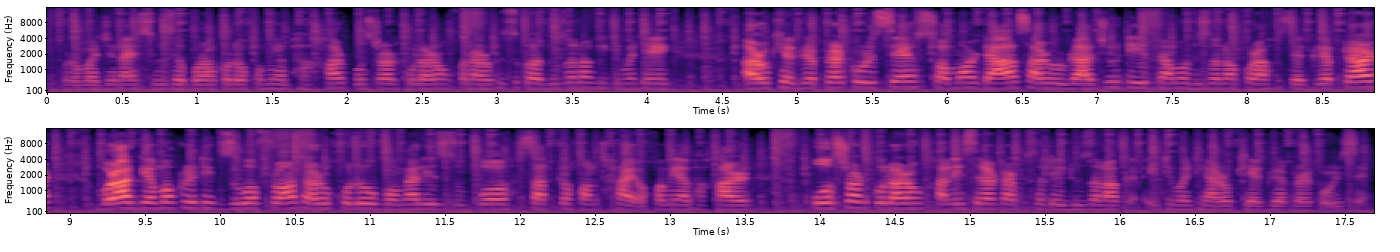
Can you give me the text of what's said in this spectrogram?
পুনৰবাৰ জনাইছো যে বৰাকত অসমীয়া ভাষাৰ পোষ্টাৰত কলা ৰং সনাৰ অভিযোগত দুজনক ইতিমধ্যে আৰক্ষীয়ে গ্ৰেপ্তাৰ কৰিছে। সমৰ দাস আৰু ৰাজু দেৱ নামৰ দুজনক কৰা হৈছে গ্ৰেপ্তাৰ। বৰাক ডেমক্ৰেটিক যুৱ ফ্ৰণ্ট আৰু সদৌ বঙালী যুৱ ছাত্ৰ সন্থাই অসমীয়া ভাষাৰ পোষ্টাৰত কলা ৰং সানিছিল আৰু তাৰপিছতে এই দুজনক ইতিমধ্যে আৰক্ষীয়ে গ্ৰেপ্তাৰ কৰিছে।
